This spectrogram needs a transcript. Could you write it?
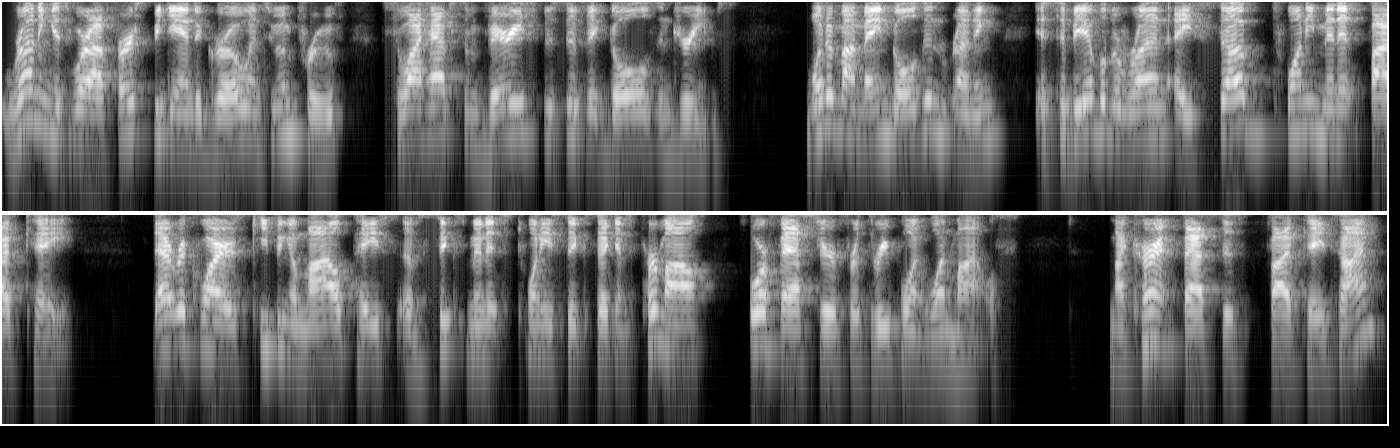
Running is where I first began to grow and to improve, so I have some very specific goals and dreams. One of my main goals in running is to be able to run a sub 20 minute 5K. That requires keeping a mile pace of 6 minutes 26 seconds per mile or faster for 3.1 miles. My current fastest 5K time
